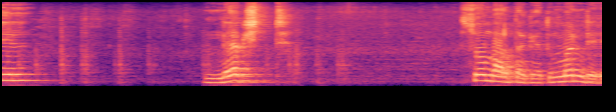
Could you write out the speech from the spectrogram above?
till next सोमवार तक है तो मंडे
